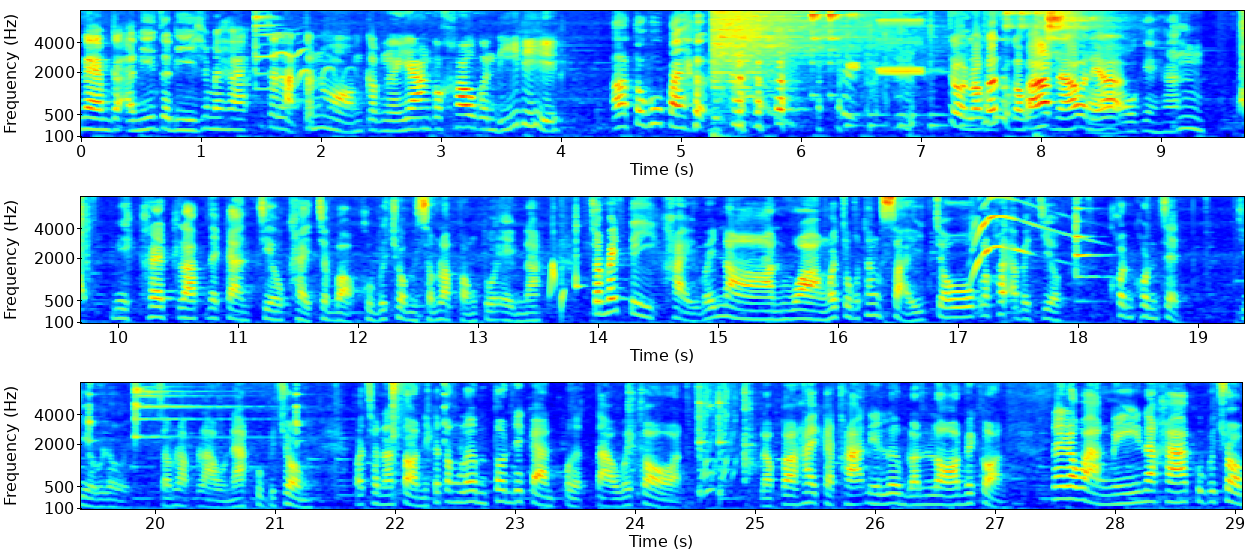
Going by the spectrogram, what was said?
แนมกับอันนี้จะดีใช่ไหมฮะสลัดต้นหอมกับเนื้อย่างก็เข้ากันดีดีอะเต้าหู้ไปเถอะๆโจทย์เราเพื่อสุขภาพนะวันเนี้ยอ๋อโอเคฮะ อืม มีเคล็ดลับในการเจียวไข่จะบอกคุณผู้ชมสำหรับของตัวเองนะ จะไม่ตีไข่ไว้นานวางไว้จนกระทั่งใสโจ๊ก แล้วค่อยเอาไปเจียว คนๆเสร็จเจียวเลยสำหรับเรานะคุณผู้ชม เพราะฉะนั้นตอนนี้ก็ต้องเริ่มต้นด้วยการเปิดเตาไว้ก่อน แล้วก็ให้กระทะนี่เริ่มร้อนๆไว้ก่อน ในระหว่างนี้นะคะคุณผู้ชม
